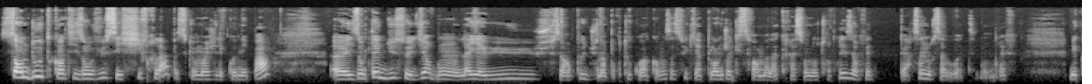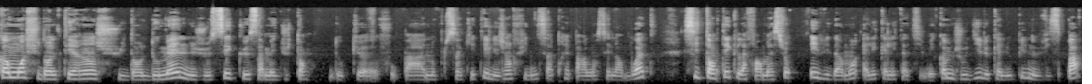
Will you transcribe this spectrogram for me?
sans doute quand ils ont vu ces chiffres-là, parce que moi je ne les connais pas, euh, ils ont peut-être dû se dire, bon, là, il y a eu, c'est un peu du n'importe quoi. Comment ça se fait qu'il y a plein de gens qui se forment à la création d'entreprise et en fait, personne ne sa boîte. Bon, bref. Mais comme moi, je suis dans le terrain, je suis dans le domaine, je sais que ça met du temps. Donc, euh, faut pas non plus s'inquiéter. Les gens finissent après par lancer leur boîte, si tant est que la formation, évidemment, elle est qualitative. Mais comme je vous dis, le Calliope ne vise pas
